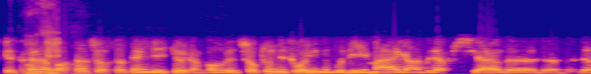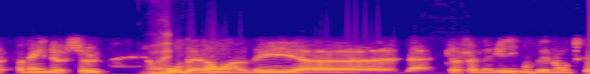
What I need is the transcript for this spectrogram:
ce qui est très important sur certains véhicules, quand on veut surtout nettoyer au niveau des mags, enlever la poussière de, de, de frein dessus, ou ben non, enlever euh, la cochonnerie, ou ben non, ce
